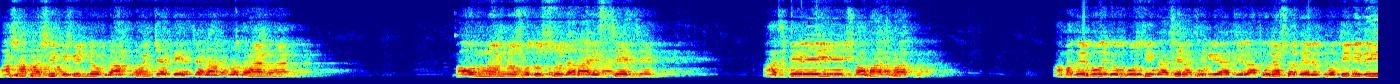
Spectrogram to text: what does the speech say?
পাশাপাশি বিভিন্ন গ্রাম পঞ্চায়েতের যারা প্রধান বা অন্যান্য সদস্য যারা এসছেন আজকের এই সভা আমাদের মধ্যে উপস্থিত আছেন পুরুলিয়া জেলা পরিষদের প্রতিনিধি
